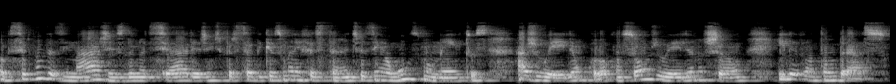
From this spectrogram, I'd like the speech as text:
Observando as imagens do noticiário, a gente percebe que os manifestantes, em alguns momentos, ajoelham, colocam só um joelho no chão e levantam o braço.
